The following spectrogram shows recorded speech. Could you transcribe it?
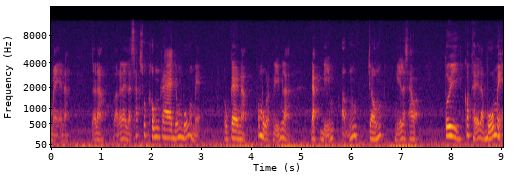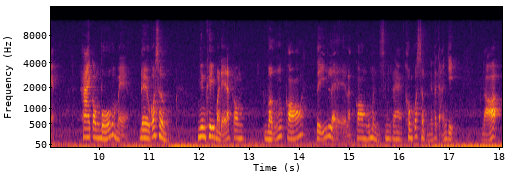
mẹ nè. Đó nào. Và cái này là xác suất không ra giống bố và mẹ. Ok nè, có một đặc điểm là đặc điểm ẩn trống nghĩa là sao ạ? Tuy có thể là bố mẹ hai con bố và mẹ đều có sừng nhưng khi mà đẻ ra con, vẫn có tỷ lệ là con của mình sinh ra, không có sừng như tất cả anh chị. Đó,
